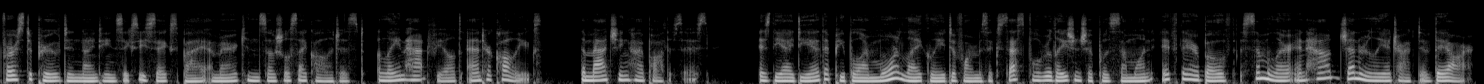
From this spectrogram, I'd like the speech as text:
First approved in 1966 by American social psychologist Elaine Hatfield and her colleagues, the matching hypothesis is the idea that people are more likely to form a successful relationship with someone if they are both similar in how generally attractive they are.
